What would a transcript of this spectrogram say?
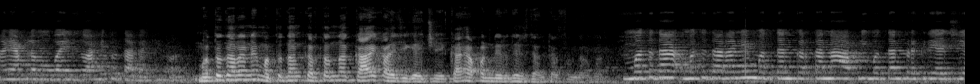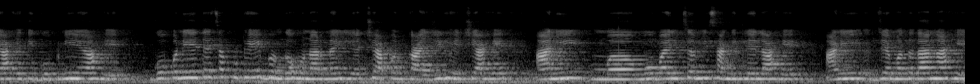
आणि आपला मोबाईल जो आहे तो ताब्यात घ्यावा. मतदाराने मतदान करताना काय काळजी घ्यायची? काय आपण निर्देश द्याल त्या संदर्भात? मतदान मतदाराने मतदान करताना आपली मतदान प्रक्रिया जी आहे ती गोपनीय आहे. गोपनीयतेचा कुठेही भंग होणार नाही याची आपण काळजी घ्यायची आहे. आणि मोबाईलचं मी सांगितलेलं आहे. आणि जे मतदान आहे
